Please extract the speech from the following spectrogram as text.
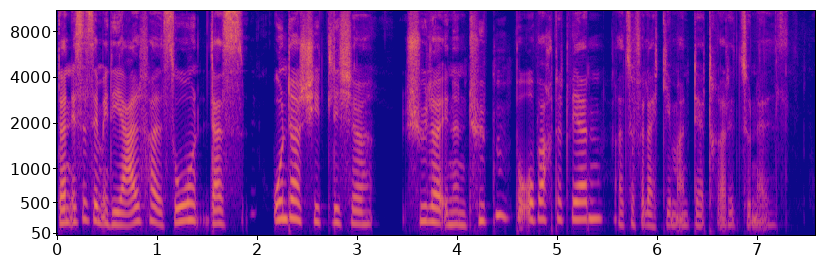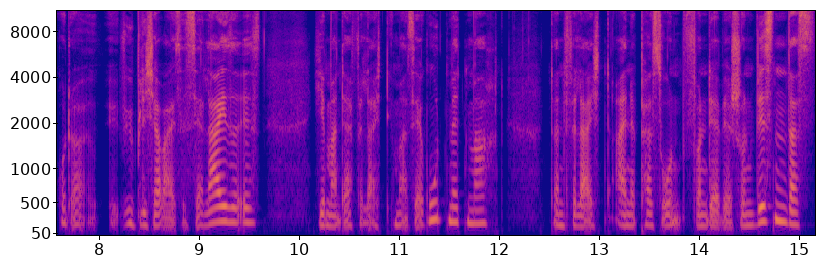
dann ist es im Idealfall so, dass unterschiedliche Schülerinnen-Typen beobachtet werden. Also vielleicht jemand, der traditionell oder üblicherweise sehr leise ist, jemand, der vielleicht immer sehr gut mitmacht, dann vielleicht eine Person, von der wir schon wissen, dass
